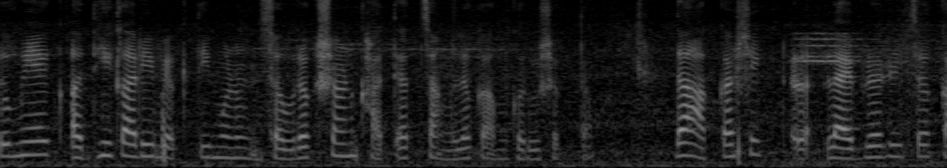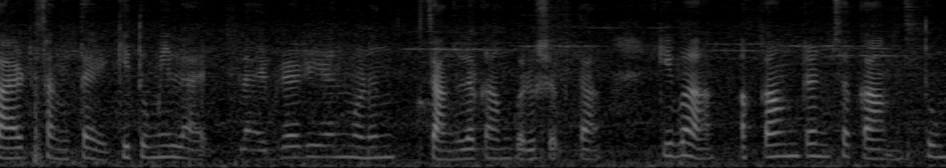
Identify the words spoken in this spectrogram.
तुम्ही एक अधिकारी व्यक्ती म्हणून संरक्षण खात्यात चांगलं काम करू शकता. द आकाशिक लायब्ररीचं कार्ड सांगतं आहे की तुम्ही लाय लायब्ररियन म्हणून चांगलं काम करू शकता. किंवा अकाउंटंटचं काम तुम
